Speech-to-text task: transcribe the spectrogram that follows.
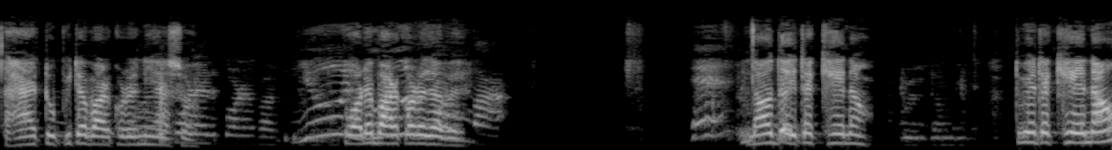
হ্যাঁ টুপিটা বার করে নিয়ে আসো। পরে বার করা যাবে। নাও এটা খেয়ে নাও। তুমি এটা খেয়ে নাও.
